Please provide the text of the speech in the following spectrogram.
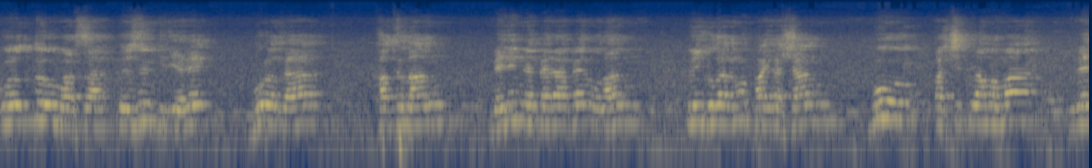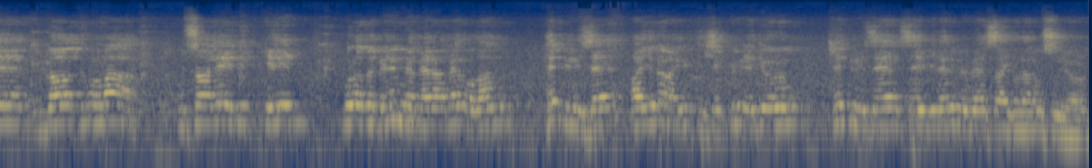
unuttuğum varsa özür dileyerek burada katılan, benimle beraber olan, duygularımı paylaşan, bu açıklamama ve dağıtımıma müsaade edip gelip burada benimle beraber olan hepinize ayrı ayrı teşekkür ediyorum. Hepinize sevgilerimi ve saygılarımı sunuyorum.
